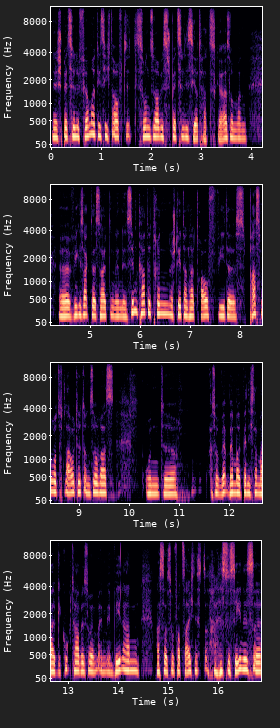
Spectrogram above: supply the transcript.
eine spezielle Firma, die sich da auf so einen Service spezialisiert hat. Gell? Also man, äh, wie gesagt, da ist halt eine SIM-Karte drin, da steht dann halt drauf, wie das Passwort lautet und sowas. Mhm. Und äh, also wenn, wenn, man, wenn ich dann mal geguckt habe, so im, im, im WLAN, was da so verzeichnet alles zu sehen ist, äh,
